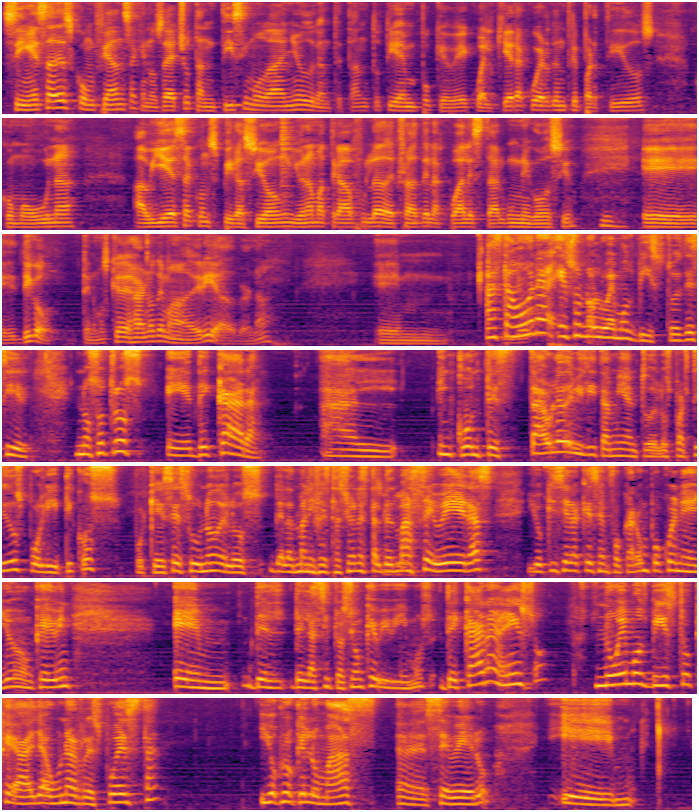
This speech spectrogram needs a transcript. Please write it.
sin esa desconfianza que nos ha hecho tantísimo daño durante tanto tiempo, que ve cualquier acuerdo entre partidos como una aviesa conspiración y una matráfula detrás de la cual está algún negocio. Mm. Eh, digo, tenemos que dejarnos de majaderías, ¿verdad? Em, Hasta ahora eso no lo hemos visto, es decir, nosotros eh, de cara al incontestable debilitamiento de los partidos políticos, porque ese es uno de los de las manifestaciones tal vez más severas. Yo quisiera que se enfocara un poco en ello, don Kevin, em, de, la situación que vivimos. De cara a eso, no hemos visto que haya una respuesta. Y yo creo que lo más eh, severo em,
